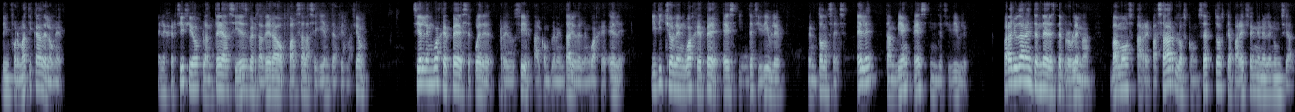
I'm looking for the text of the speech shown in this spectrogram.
de Informática de la UNED. El ejercicio plantea si es verdadera o falsa la siguiente afirmación. Si el lenguaje P se puede reducir al complementario del lenguaje L y dicho lenguaje P es indecidible, entonces L también es indecidible. Para ayudar a entender este problema, vamos a repasar los conceptos que aparecen en el enunciado.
